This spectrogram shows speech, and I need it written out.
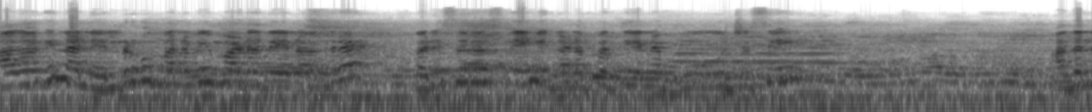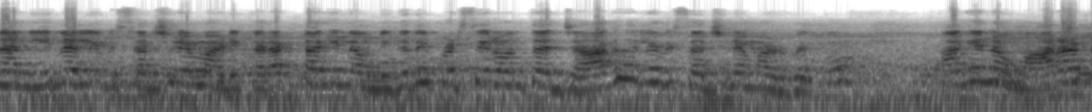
ಹಾಗಾಗಿ ನಾನು ಎಲ್ರಿಗೂ ಮನವಿ ಮಾಡೋದೇನು ಅಂದರೆ ಪರಿಸರ ಸ್ನೇಹಿ ಗಣಪತಿಯನ್ನು ಪೂಜಿಸಿ ಅದನ್ನು ನೀರಿನಲ್ಲಿ ವಿಸರ್ಜನೆ ಮಾಡಿ ಕರೆಕ್ಟಾಗಿ ನಾವು ನಿಗದಿಪಡಿಸಿರುವಂಥ ಜಾಗದಲ್ಲಿ ವಿಸರ್ಜನೆ ಮಾಡಬೇಕು. ಹಾಗೆ ನಾವು ಮಾರಾಟ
